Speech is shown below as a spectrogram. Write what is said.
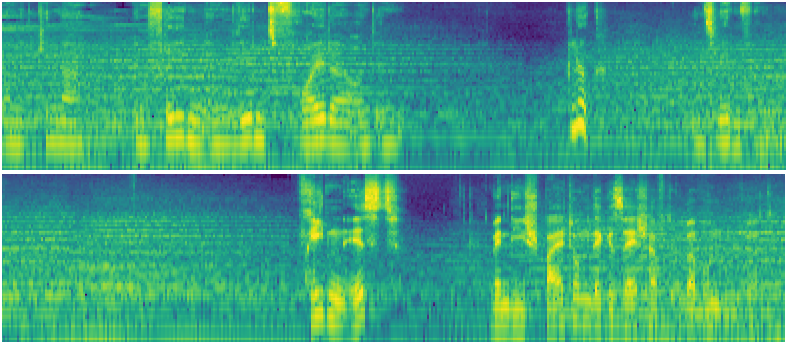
damit Kinder in Frieden, in Lebensfreude und in Glück ins Leben finden. Frieden ist, wenn die Spaltung der Gesellschaft überwunden wird.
